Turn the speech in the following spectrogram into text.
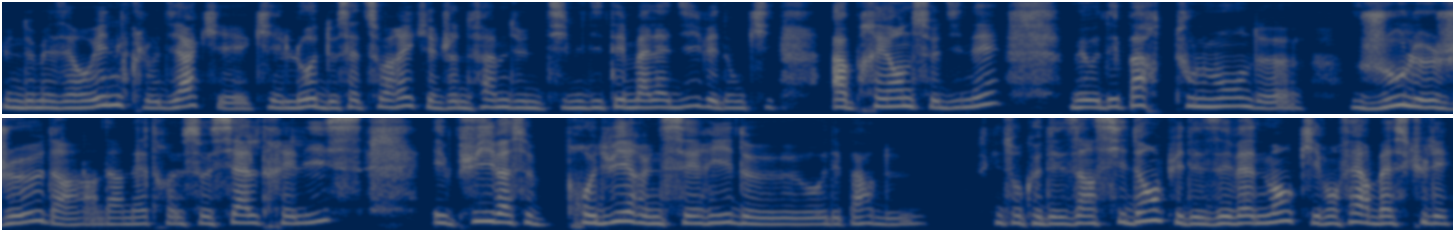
une de mes héroïnes, Claudia, qui est l'hôte de cette soirée, qui est une jeune femme d'une timidité maladive et donc qui appréhende ce dîner. Mais au départ, tout le monde joue le jeu d'un être social très lisse. Et puis, il va se produire une série de, au départ, de, ce qui ne sont que des incidents, puis des événements qui vont faire basculer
